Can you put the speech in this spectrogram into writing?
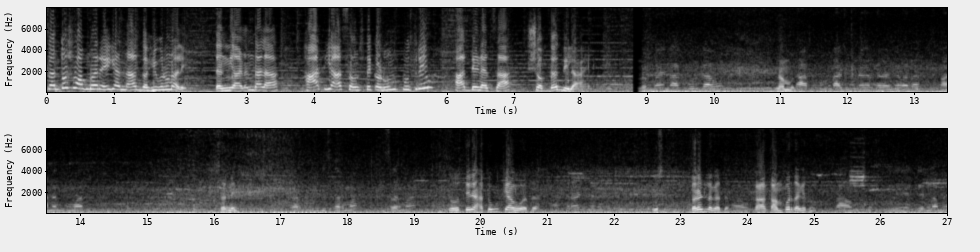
संतोष वाघमारे यांना गहीवरून आले. त्यांनी आनंदाला हात या संस्थेकडून कृत्रिम हात देण्याचा शब्द दिला आहे. नागपुर का हूँ? नाम नागपुर नागिन नगर का रहने वाला आनंद कुमार. सर ने सर विश्वकर्मा विश्वकर्मा तो तेरे हाथों को क्या हुआ था? हाँ, करंट लगी उस करंट लगा था? हाँ। कहाँ काम पर था क्या तू? केरला में।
